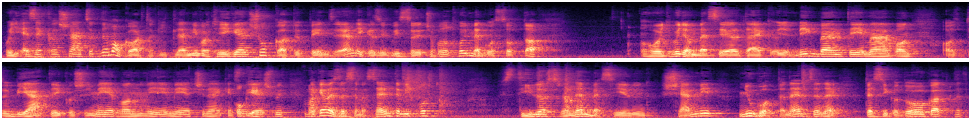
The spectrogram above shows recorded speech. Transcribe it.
hogy ezek a srácok nem akartak itt lenni, vagy ha igen, sokkal több pénzért. Emlékezzünk vissza, hogy a csapatot hogy megosztotta, hogy hogyan beszéltek hogy a Big Ben témában, a többi játékos, hogy miért van, miért, miért csinálják ezt, okay. ilyesmi. Nekem ez eszembe. Szerintem itt most Steelersről nem beszélünk semmit, nyugodtan edzenek, teszik a dolgokat. Tehát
